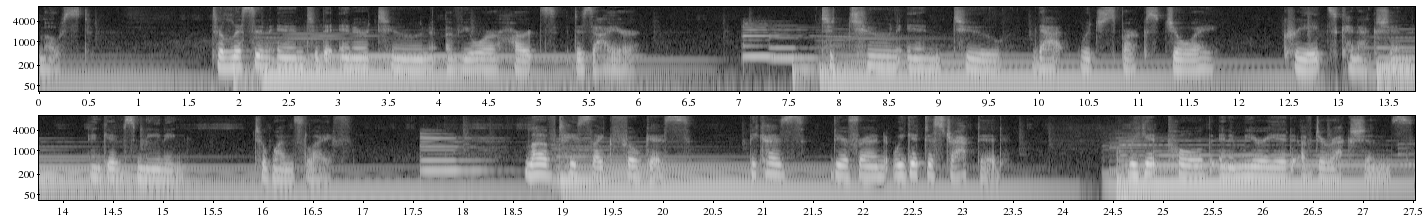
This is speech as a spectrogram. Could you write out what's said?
most. To listen in to the inner tune of your heart's desire. To tune in to that which sparks joy, creates connection, and gives meaning to one's life. Love tastes like focus because, dear friend, we get distracted. We get pulled in a myriad of directions,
